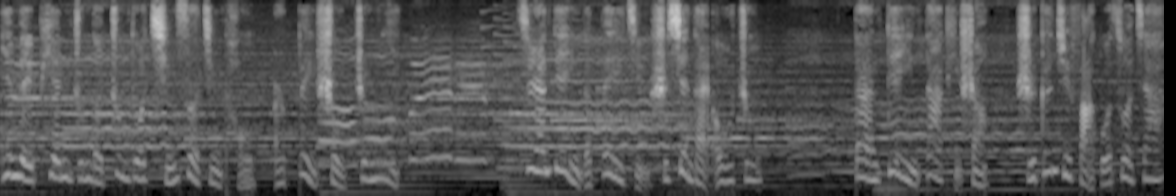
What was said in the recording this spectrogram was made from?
因为片中的众多情色镜头而备受争议。虽然电影的背景是现代欧洲，但电影大体上是根据法国作家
